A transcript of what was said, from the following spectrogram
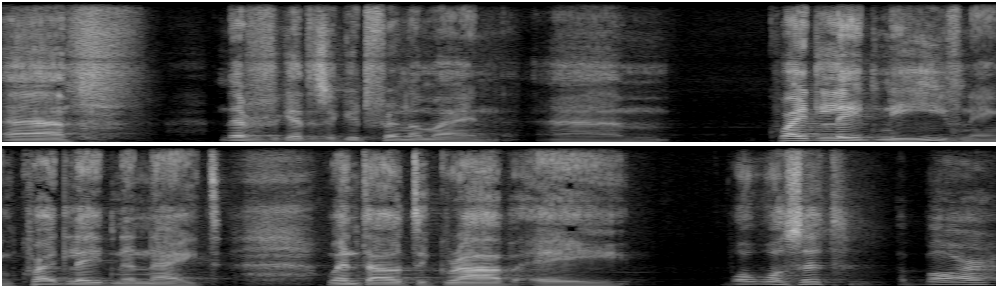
uh, never forget, there's a good friend of mine. Um, quite late in the evening, quite late in the night, went out to grab a what was it? A bar?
